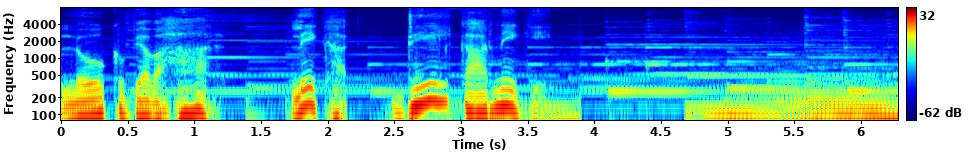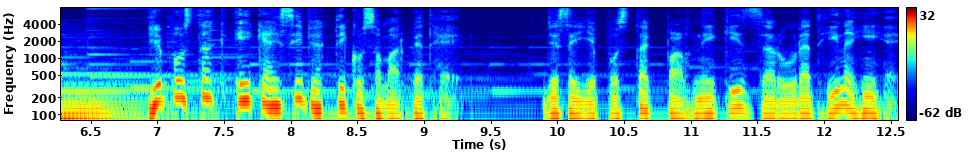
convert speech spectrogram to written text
लोक व्यवहार लेखक डेल कार्नेगी। ये पुस्तक एक ऐसे व्यक्ति को समर्पित है, जिसे ये पुस्तक पढ़ने की ज़रूरत ही नहीं है।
